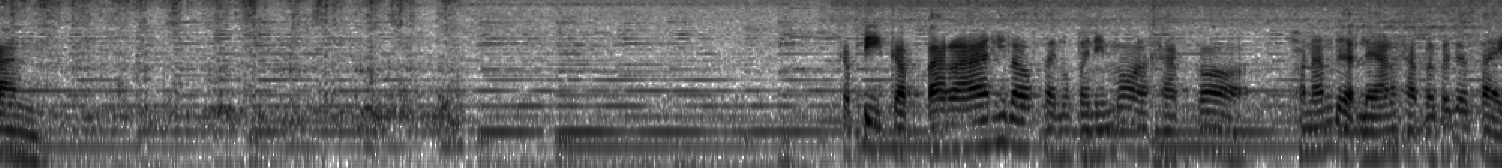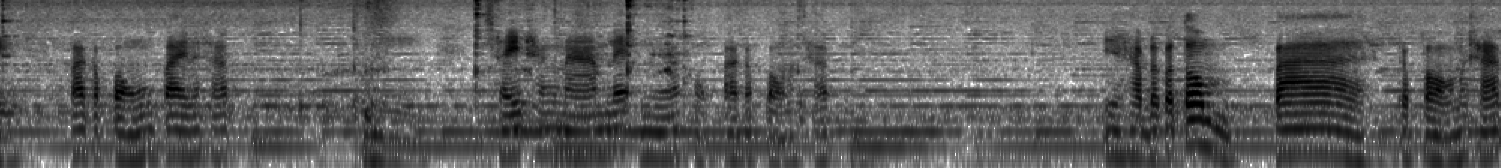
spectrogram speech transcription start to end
กัน กะปิกับปลาร้าที่เราใส่ลงไปในหม้อนะครับ ก็พอน้ำเดือดแล้วนะครับ เราก็จะใส่ปลากระป๋องลงไปนะครับนี่ใช้ทั้งน้ำและเนื้อของปลากระป๋องนะครับ นี่ครับแล้วก็ต้ม ปลากระป๋องนะครับ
